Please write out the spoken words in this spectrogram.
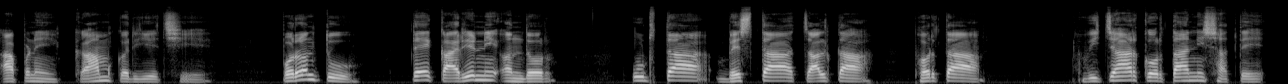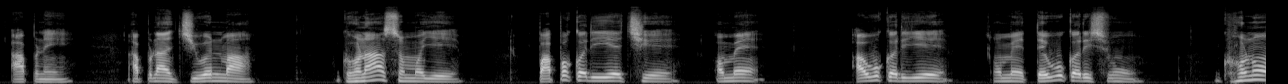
આપણે કામ કરીએ છીએ. પરંતુ તે કાર્યની અંદર ઉઠતા, બેસતા, ચાલતા, ફરતા વિચાર કરતાની સાથે આપણે આપણા જીવનમાં ઘણા સમયે પાપ કરીએ છીએ, અમે આવું કરીએ, અમે તેવું કરીશું, ઘણો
